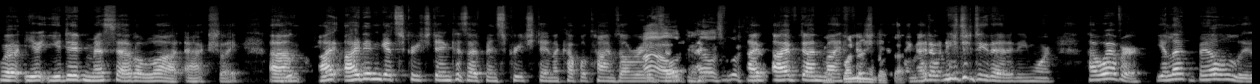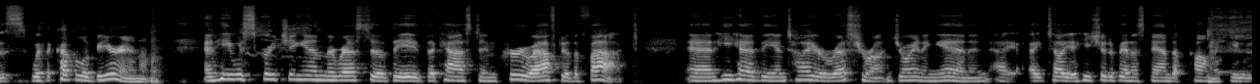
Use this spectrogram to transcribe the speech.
Well, you, you did miss out a lot, actually. Um, I, I didn't get screeched in because I've been screeched in a couple times already. Oh, so okay. I, was, I've, I've done my fish thing. I don't need to do that anymore. However, you let Bill loose with a couple of beer in him, and he was screeching in the rest of the, the cast and crew after the fact. And he had the entire restaurant joining in. And I, I tell you, he should have been a stand up comic. He,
